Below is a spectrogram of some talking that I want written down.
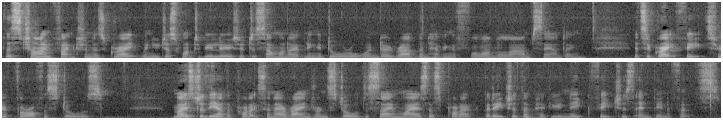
This chime function is great when you just want to be alerted to someone opening a door or window rather than having a full-on alarm sounding. It's a great feature for office doors. Most of the other products in our range are installed the same way as this product, but each of them have unique features and benefits.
